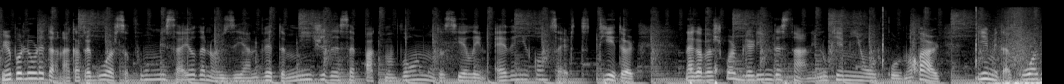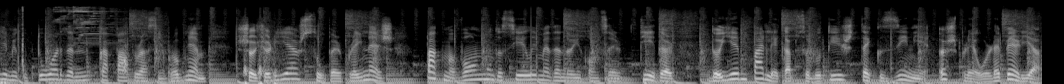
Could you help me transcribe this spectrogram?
Mirëpo Loredana ka treguar së fundmi se ajo dhe Noizy janë vetëm miq dhe se pak më vonë mund të sjellin edhe një koncert tjetër. Na ka bashkuar Blerim Destani, nuk jemi njohur kurrë më parë. Jemi takuar, jemi kuptuar dhe nuk ka patur asnjë problem. Shoqëria është super prej nesh. Pak më vonë mund të sjellim edhe ndonjë koncert tjetër. Do jem pa lek absolutisht tek Zini, është shprehur reperja.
